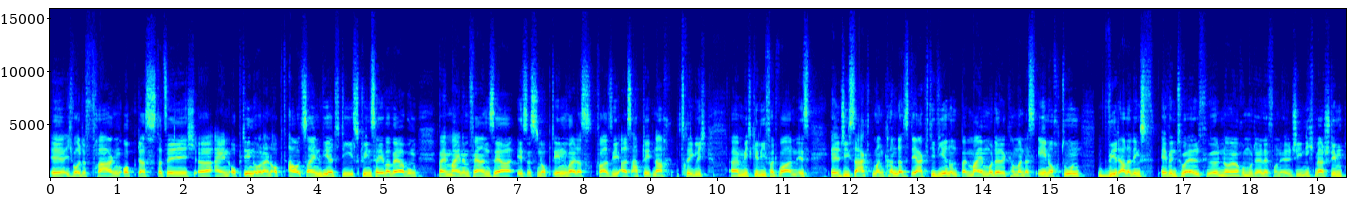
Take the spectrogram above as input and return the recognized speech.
Äh, ich wollte fragen, ob das tatsächlich äh, ein Opt-in oder ein Opt-out sein wird, die Screensaver-Werbung. Bei meinem Fernseher ist es ein Opt-in, weil das quasi als Update nachträglich äh, mitgeliefert worden ist. LG sagt, man kann das deaktivieren und bei meinem Modell kann man das eh noch tun, wird allerdings eventuell für neuere Modelle von LG nicht mehr stimmen,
